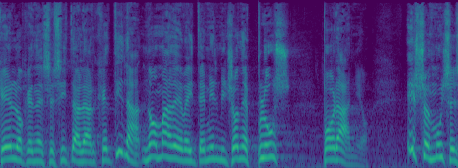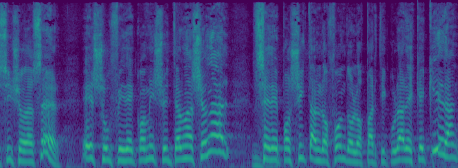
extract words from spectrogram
¿Qué es lo que necesita la Argentina? No más de 20 mil millones plus por año. Eso es muy sencillo de hacer. Es un fideicomiso internacional, se depositan los fondos los particulares que quieran,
